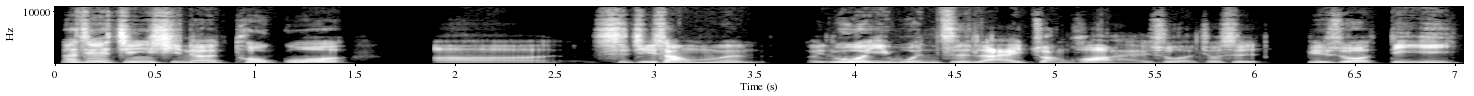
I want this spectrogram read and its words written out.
那这些惊喜呢，透过呃，实际上我们如果以文字来转化来说，就是比如说第一，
